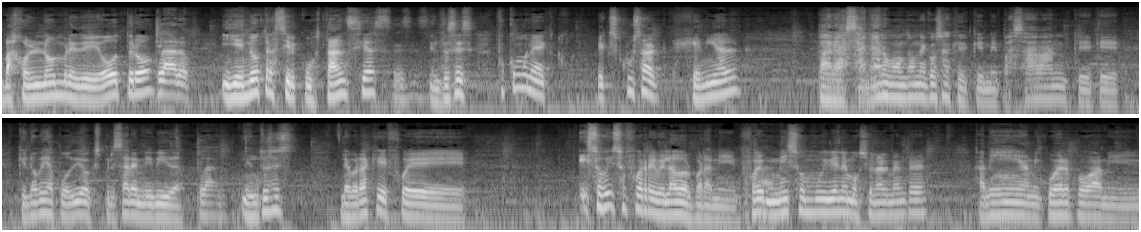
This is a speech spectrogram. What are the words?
bajo el nombre de otro Claro. y en otras circunstancias. Sí, sí, sí. Entonces fue como una ex- excusa genial para sanar un montón de cosas que, que me pasaban, que, que- que no había podido expresar en mi vida. Claro. Entonces, la verdad que fue... Eso, eso fue revelador para mí. Fue, Me hizo muy bien emocionalmente a mí, a mi cuerpo, a mi...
